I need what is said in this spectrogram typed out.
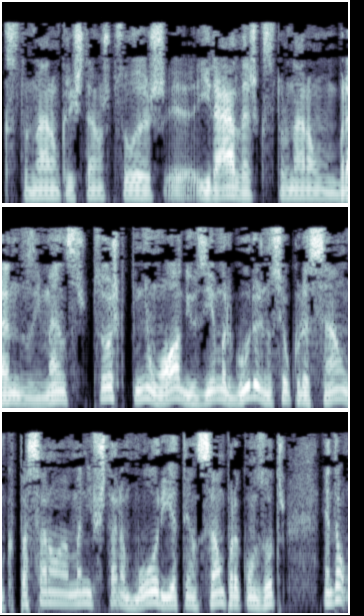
que se tornaram cristãos, pessoas eh, iradas, que se tornaram brandos e mansos, pessoas que tinham ódios e amarguras no seu coração, que passaram a manifestar amor e atenção para com os outros. Então,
